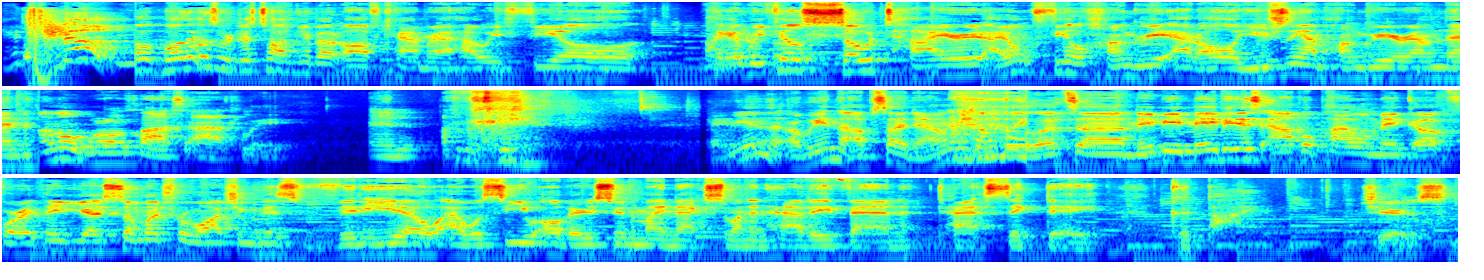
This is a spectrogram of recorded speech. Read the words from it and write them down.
No! Well, both of us were just talking about off camera how we feel like we feel so tired. I don't feel hungry at all. Usually I'm hungry around then. I'm a world class athlete. And Are we in the, are we in the upside down or something? Let's uh maybe maybe this apple pie will make up for it. Thank you guys so much for watching this video. I will see you all very soon in my next one and have a fantastic day. Goodbye. Cheers.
